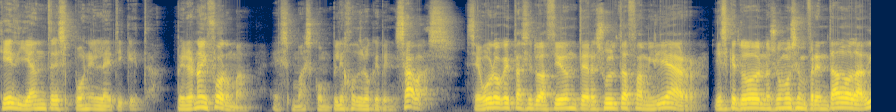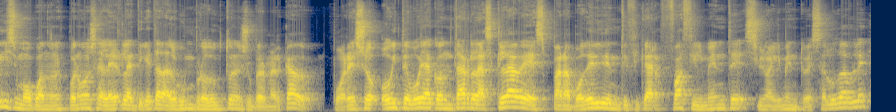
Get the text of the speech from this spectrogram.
qué diantres pone en la etiqueta. Pero no hay forma. Es más complejo de lo que pensabas. Seguro que esta situación te resulta familiar, y es que todos nos hemos enfrentado al abismo cuando nos ponemos a leer la etiqueta de algún producto en el supermercado. Por eso hoy te voy a contar las claves para poder identificar fácilmente si un alimento es saludable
